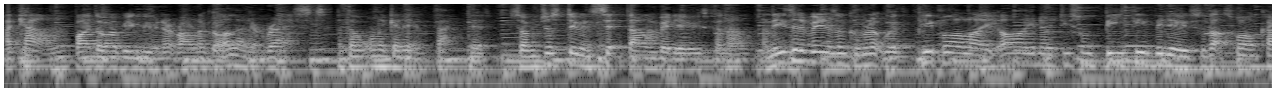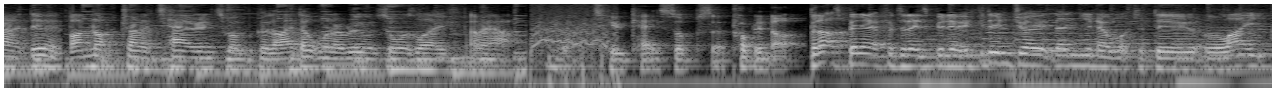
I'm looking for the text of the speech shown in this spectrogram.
I can, but I don't want to be moving it around. I've got to let it rest. I don't want to get it infected. So I'm just doing sit down videos for now. And these are the videos I'm coming up with. People are like, oh, you know, do some beefy videos, so that's what I'm kind of doing. But I'm not trying to tear into them because I don't want to ruin someone's life. I mean, got 2k subs, so probably not. But that's been it for today's video. If you did enjoy it, then you know what to do. Like,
